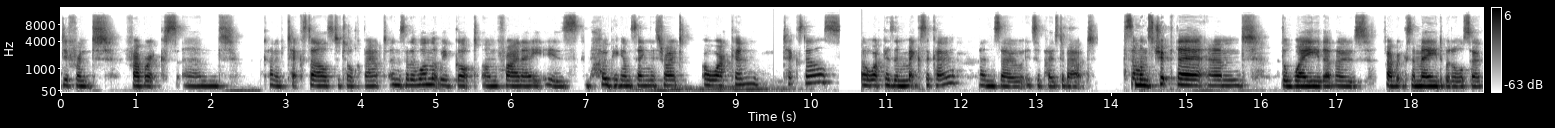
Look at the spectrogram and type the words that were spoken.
different fabrics and kind of textiles to talk about. And so the one that we've got on Friday is, I'm hoping I'm saying this right, Oaxacan textiles. Oaxaca's in Mexico. And so it's a post about someone's trip there and the way that those fabrics are made, but also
